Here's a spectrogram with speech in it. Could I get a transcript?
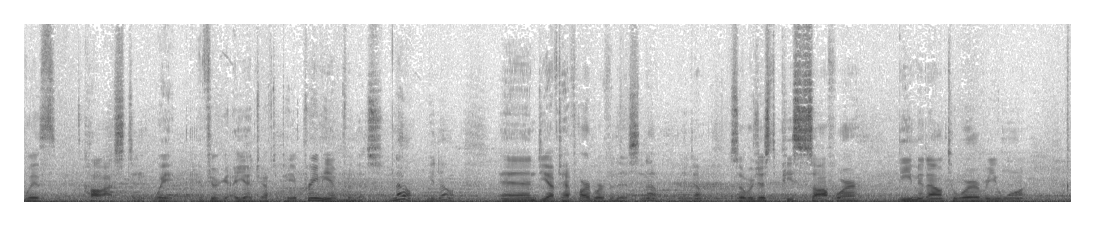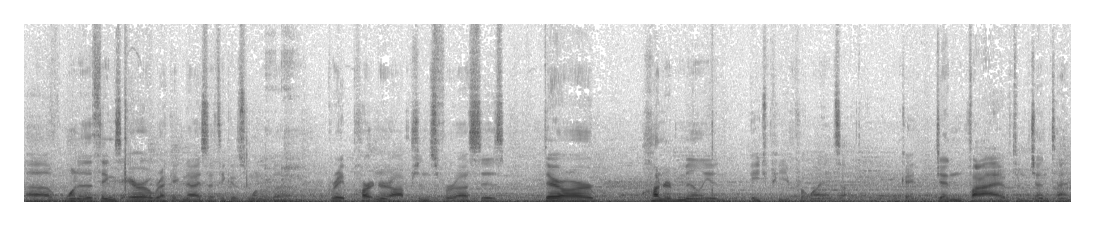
with cost. And wait, if you're you have to have to pay a premium for this? No, you don't. And do you have to have hardware for this? No, you don't. So we're just a piece of software. Beam it out to wherever you want. Uh, one of the things Arrow recognized, I think, is one of the great partner options for us is there are 100 million HP clients out there. Okay, Gen 5 to Gen 10.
